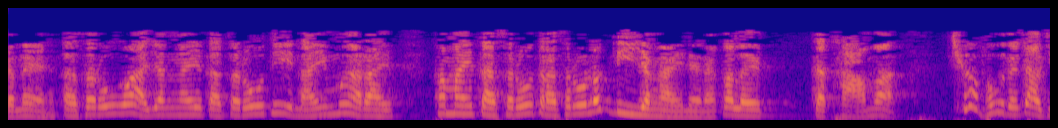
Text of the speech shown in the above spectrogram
กันแน่ตรัสรู้ว่ายังไงตรัสรู้ที่ไหนเมื่อไรทำไมตรัสรู้ตรัสรู้แล้วดียังไงเนี่ยนะก็เลยจะถามว่าเชื่อพระพุทธเจ้าจ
